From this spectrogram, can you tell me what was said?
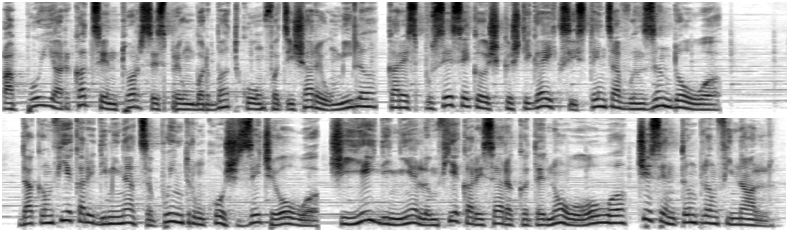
Apoi Arcad se întoarse spre un bărbat cu o înfățișare umilă care spusese că își câștiga existența vânzând ouă. Dacă în fiecare dimineață pui într-un coș 10 ouă și iei din el în fiecare seară câte 9 ouă, ce se întâmplă în final?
